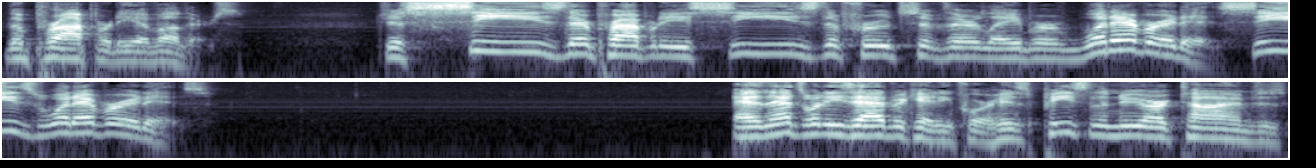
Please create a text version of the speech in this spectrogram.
the property of others just seize their property, seize the fruits of their labor, whatever it is, seize whatever it is. And that's what he's advocating for. His piece in the New York Times is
